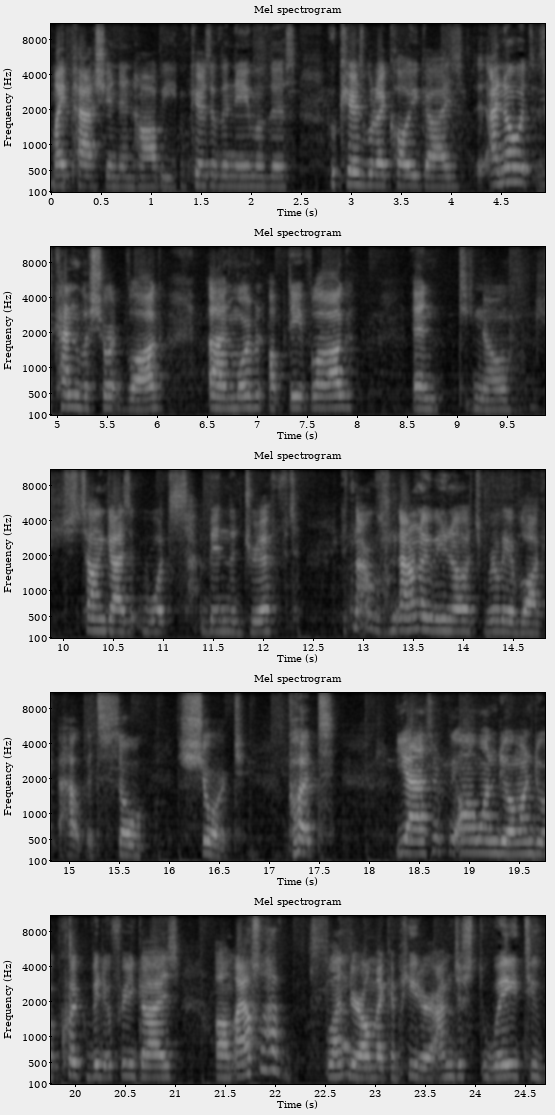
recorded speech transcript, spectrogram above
my passion and hobby. Who cares of the name of this? Who cares what I call you guys? I know it's kind of a short vlog, uh, more of an update vlog, and you know, just telling guys what's been the drift it's not, I don't know if you know it's really a vlog, how it's so short. But yeah, that's really all I want to do. I want to do a quick video for you guys. Um, I also have Slender on my computer. I'm just way too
